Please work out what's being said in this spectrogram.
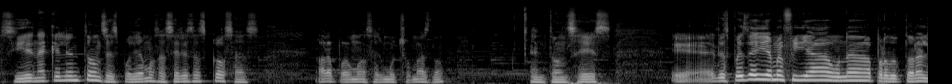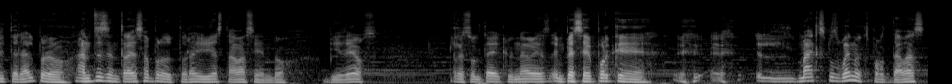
Si en aquel entonces podíamos hacer esas cosas, ahora podemos hacer mucho más, ¿no? Entonces, eh, después de ahí ya me fui a una productora literal, pero antes de entrar a esa productora yo ya estaba haciendo videos. Resulta que una vez empecé porque eh, el Max, pues bueno, exportabas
